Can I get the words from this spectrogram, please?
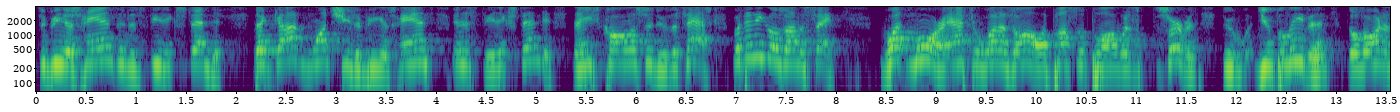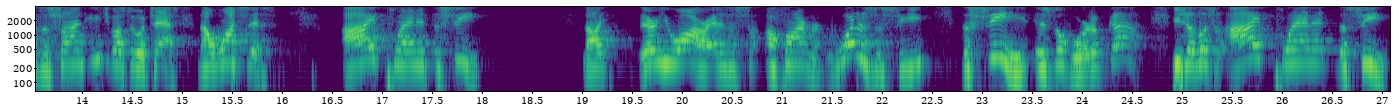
to be his hands and his feet extended. That God wants you to be his hands and his feet extended. That he's called us to do the task. But then he goes on to say, what more, after what is all, Apostle Paul was servants through you believe in, the Lord has assigned each of us to a task. Now, watch this. I planted the seed. Now, there you are as a, a farmer. What is the seed? The seed is the word of God. He said, Listen, I planted the seed,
